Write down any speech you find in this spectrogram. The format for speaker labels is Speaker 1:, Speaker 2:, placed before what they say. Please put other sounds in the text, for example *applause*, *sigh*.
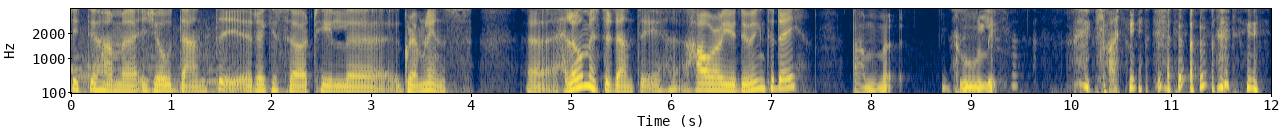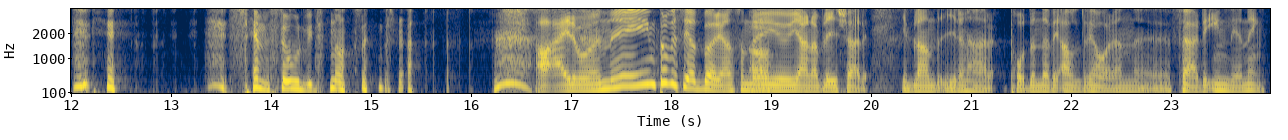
Speaker 1: sitter jag här med Joe Dante, regissör till uh, Gremlins. Uh, hello Mr Dante, how are you doing today?
Speaker 2: I'm gooly. *laughs*
Speaker 1: Sämsta ordvitsen någonsin tror jag. Ja, det var en improviserad början som ja. det ju gärna blir så här ibland i den här podden där vi aldrig har en färdig inledning.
